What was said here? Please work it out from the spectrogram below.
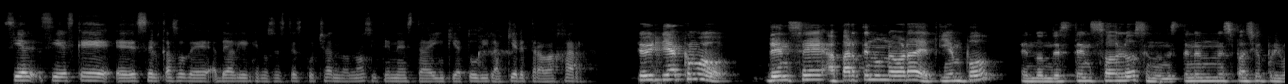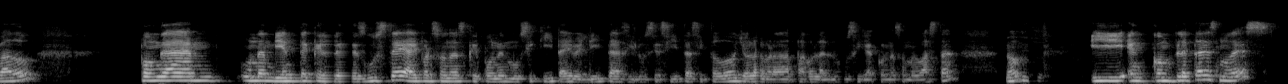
si, si es que es el caso de, de, alguien que nos esté escuchando, ¿no? Si tiene esta inquietud y la quiere trabajar. Yo diría como, dense, aparte en una hora de tiempo, en donde estén solos, en donde estén en un espacio privado, pongan un ambiente que les guste. Hay personas que ponen musiquita y velitas y lucecitas y todo. Yo la verdad apago la luz y ya con eso me basta, ¿no? Y en completa desnudez,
